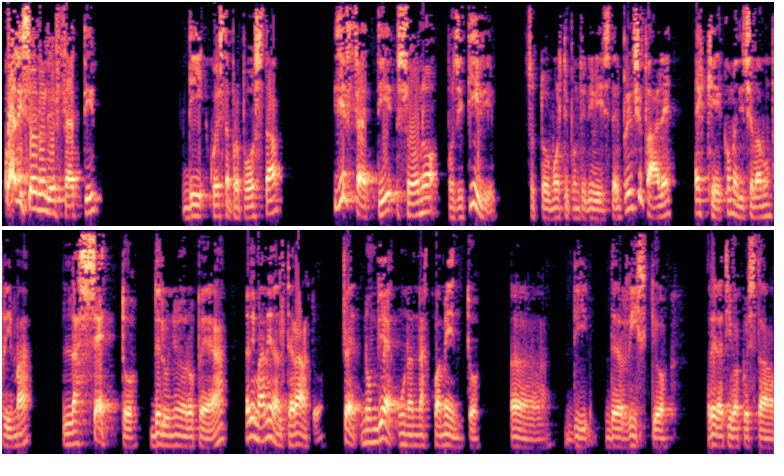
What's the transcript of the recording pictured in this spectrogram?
Quali sono gli effetti di questa proposta? Gli effetti sono positivi sotto molti punti di vista. Il principale è che, come dicevamo prima, l'assetto dell'Unione Europea rimane inalterato, cioè non vi è un annacquamento uh, di, del rischio relativo a questa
